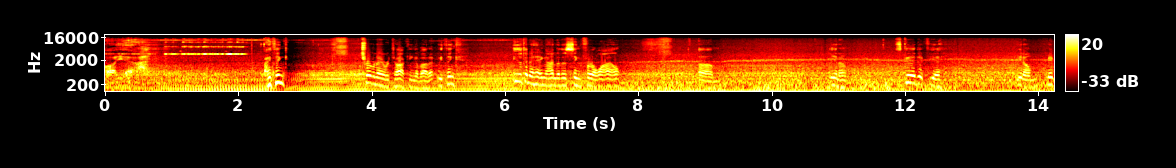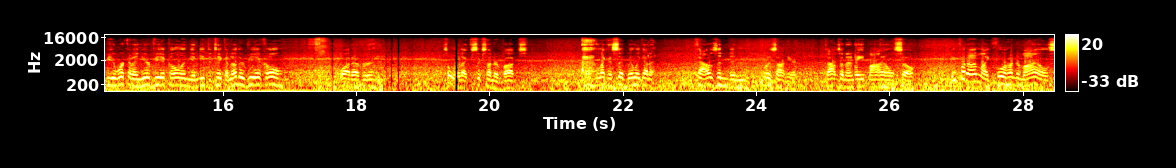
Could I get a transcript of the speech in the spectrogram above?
Oh yeah. I think Trevor and I were talking about it. We think he's to hang on to this thing for a while. Um, you know, it's good if you, you know, maybe you're working on your vehicle and you need to take another vehicle, whatever. It's only like 600 bucks. like I said, we only got a thousand and what is on here? 1,008 miles. So we put on like 400 miles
